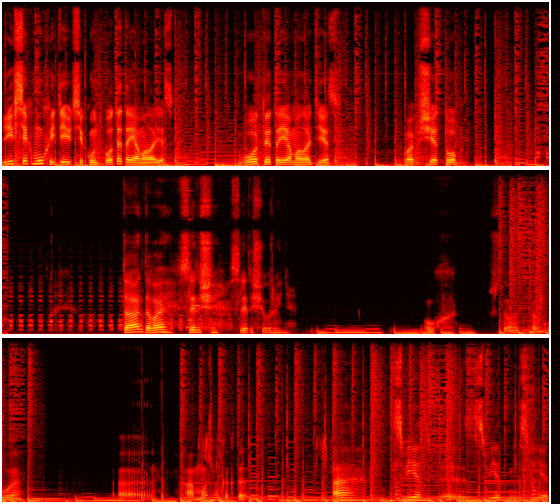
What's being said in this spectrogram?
И всех мухой 9 секунд. Вот это я молодец. Вот это я молодец. Вообще топ. Так, давай, следующий, следующий уровень. Ух, что это такое? А, а можно как-то... А, цвет, э, цвет, не цвет.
